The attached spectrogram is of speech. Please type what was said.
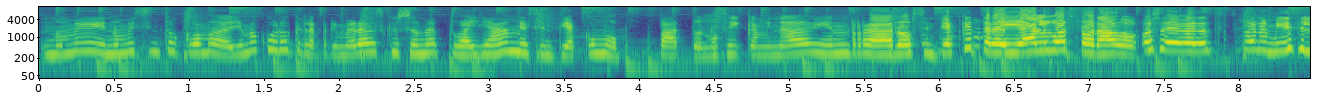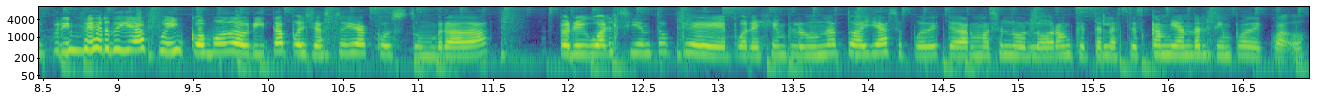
no me, no me siento cómoda. Yo me acuerdo que la primera vez que usé una toalla me sentía como pato, no sé, y caminaba bien raro, sentía que traía algo atorado. O sea, de verdad, para mí es el primer día, fue incómodo ahorita, pues ya estoy acostumbrada pero igual siento que, por ejemplo, en una toalla se puede quedar más el olor aunque te la estés cambiando al tiempo adecuado.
